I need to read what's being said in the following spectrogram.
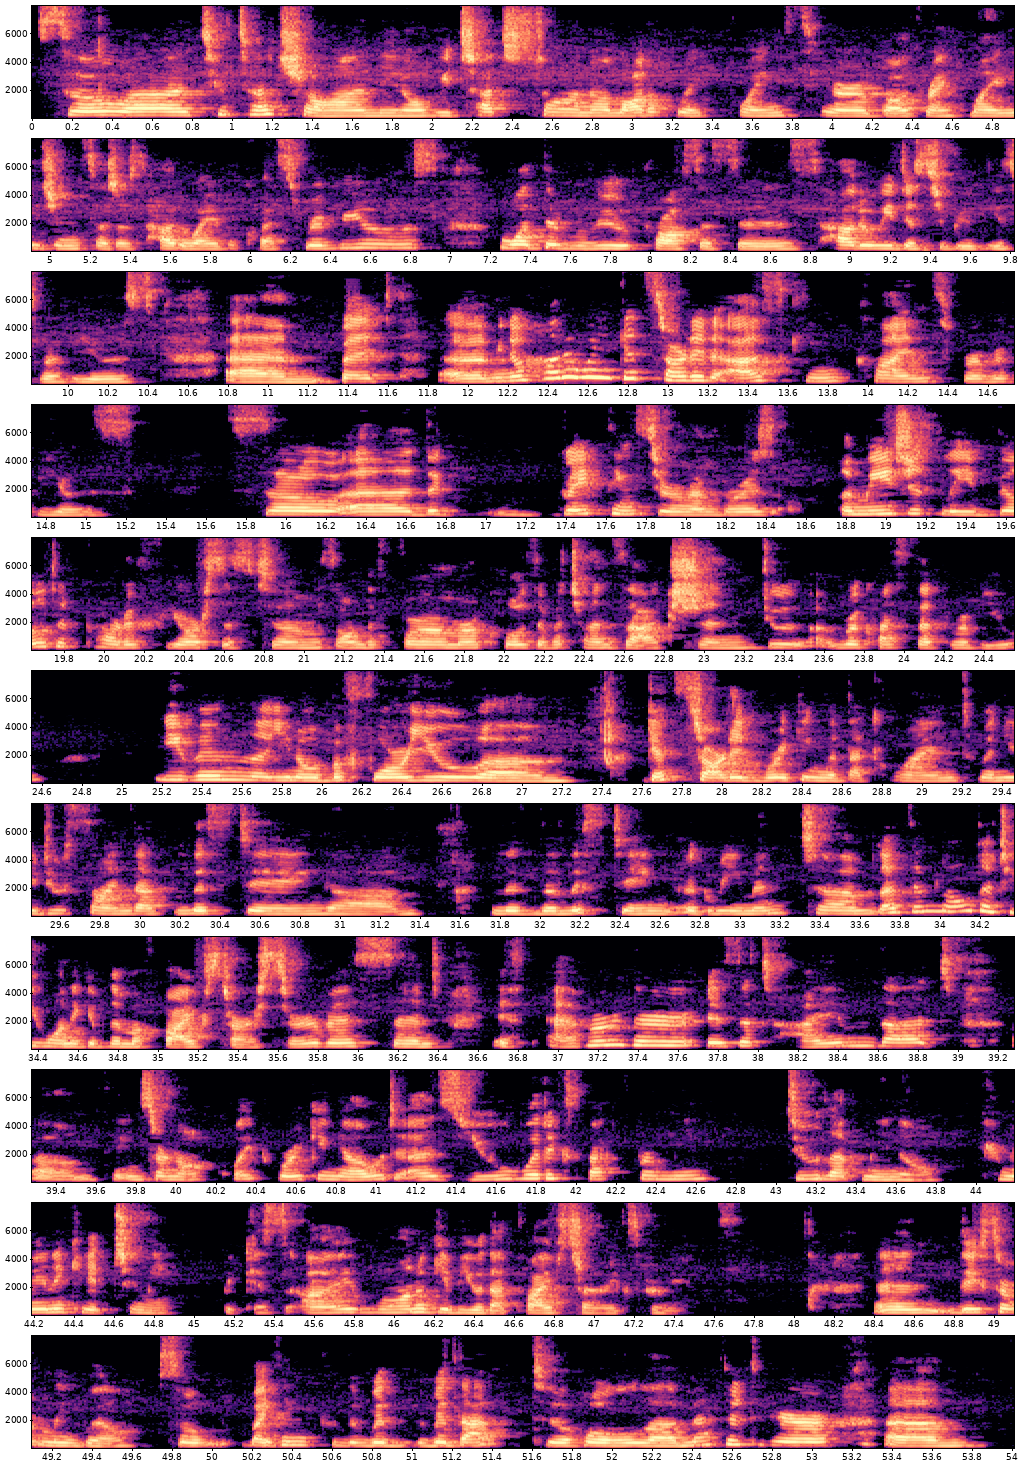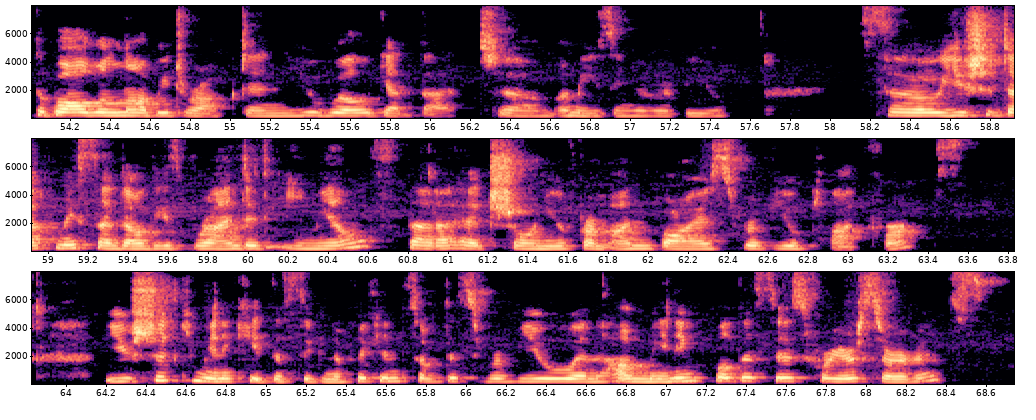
So uh, to touch on, you know, we touched on a lot of great points here about Rank My Agent, such as how do I request reviews, what the review process is, how do we distribute these reviews. Um, but, um, you know, how do we get started asking clients for reviews? So uh, the great things to remember is immediately build it part of your systems on the firm or close of a transaction, do request that review. Even you know before you um, get started working with that client, when you do sign that listing, um, li- the listing agreement, um, let them know that you want to give them a five star service. And if ever there is a time that um, things are not quite working out as you would expect from me, do let me know. Communicate to me because I want to give you that five star experience and they certainly will. So I think with with that whole uh, method here, um, the ball will not be dropped, and you will get that um, amazing review. So you should definitely send out these branded emails that I had shown you from unbiased review platforms. You should communicate the significance of this review and how meaningful this is for your service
